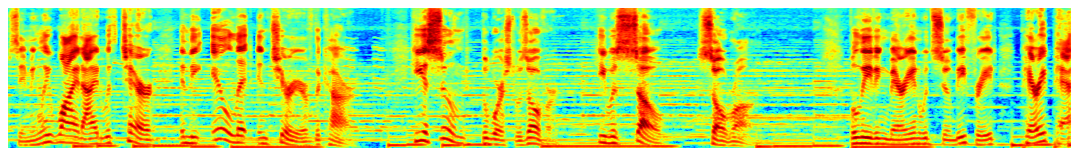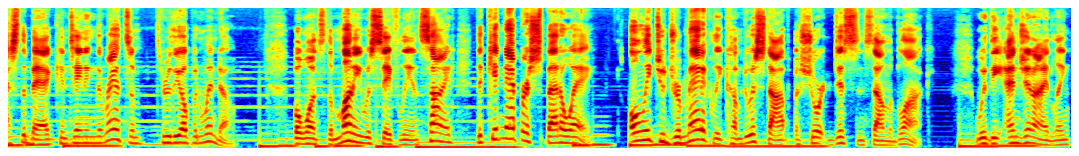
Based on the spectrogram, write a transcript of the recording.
seemingly wide-eyed with terror in the ill-lit interior of the car. He assumed the worst was over. He was so so wrong. Believing Marion would soon be freed Perry passed the bag containing the ransom through the open window but once the money was safely inside the kidnapper sped away only to dramatically come to a stop a short distance down the block. With the engine idling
